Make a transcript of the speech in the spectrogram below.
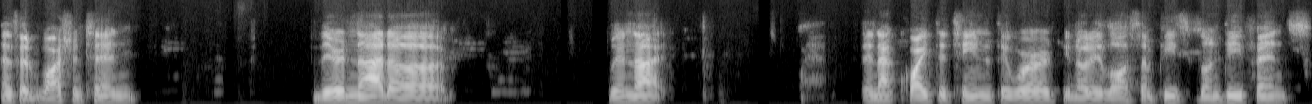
I said Washington they're not uh they're not they're not quite the team that they were. You know, they lost some pieces on defense.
